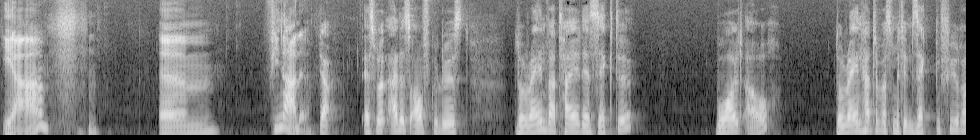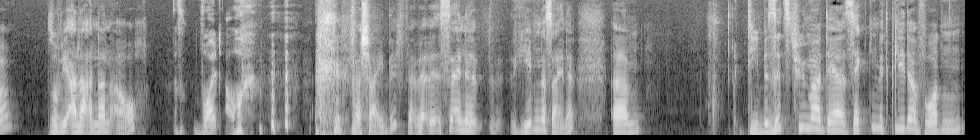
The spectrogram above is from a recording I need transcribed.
ja. ähm, Finale. Ja, es wird alles aufgelöst. Lorraine war Teil der Sekte. Walt auch. Lorraine hatte was mit dem Sektenführer, so wie alle anderen auch. Wollt auch. Wahrscheinlich. Ist eine, jedem das seine. Ähm, die Besitztümer der Sektenmitglieder wurden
